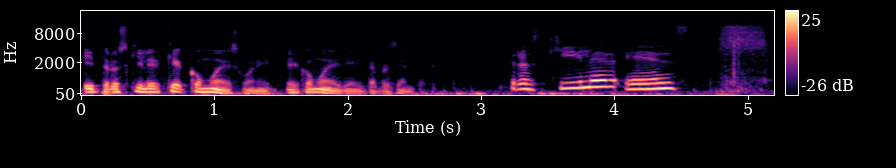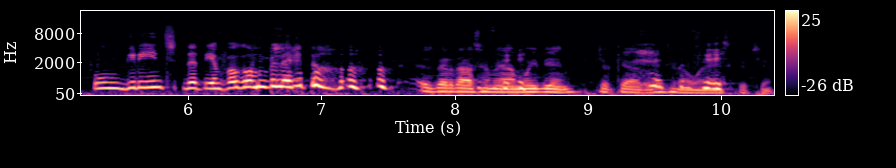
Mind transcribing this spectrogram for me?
¿Y Troskiller qué, cómo es, Juanita? Eh, ¿Cómo es, Dianita? Preséntelo. Troskiller es un Grinch de tiempo completo. Es verdad, se me da muy bien. ¿Yo hago? Es una buena Sí. descripción.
